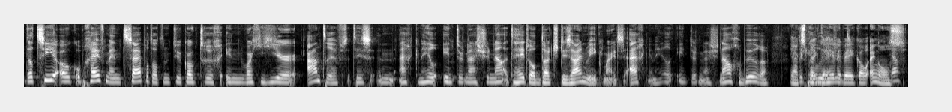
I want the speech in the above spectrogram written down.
Dat zie je ook op een gegeven moment, zijpelt dat natuurlijk ook terug in wat je hier aantreft. Het is een, eigenlijk een heel internationaal, het heet wel Dutch Design Week, maar het is eigenlijk een heel internationaal gebeuren. Ja, ik spreek de hele week al Engels. Ja.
